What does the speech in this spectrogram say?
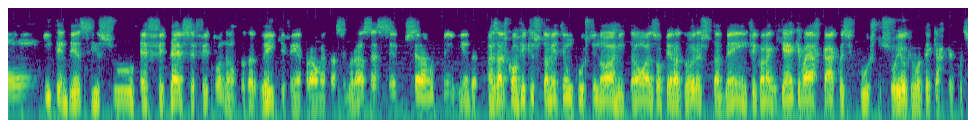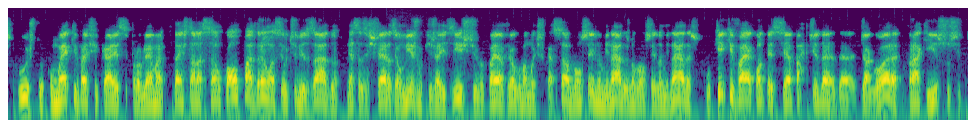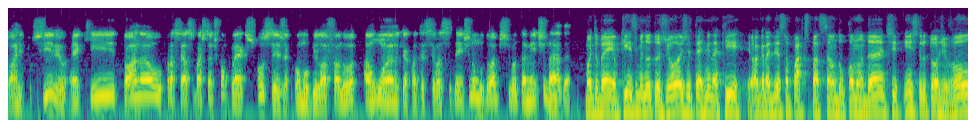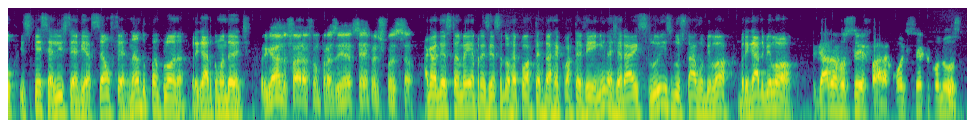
entender se isso é deve ser feito ou não. Toda lei que venha para aumentar a segurança sempre será muito bem-vinda. Mas há de convir que isso também tem um custo enorme. Então, as operadoras também ficam na. Quem é que vai arcar com esse custo? Sou eu que vou ter que arcar com esse custo? Como é que vai ficar esse problema da instalação? Qual o padrão a ser utilizado nessas esferas? É o mesmo que já existe? Vai haver alguma modificação? Vão ser iluminadas? Não vão ser iluminadas? O que, que vai acontecer a partir da, da, de agora para que isso se torne possível é que torna o processo bastante complexo. Ou seja, como o Biló falou, há um ano que aconteceu o acidente, não mudou absolutamente nada. Muito bem, o 15 minutos de hoje termina aqui. Eu agradeço a participação do comandante, instrutor de voo, especialista em aviação, Fernando Pamplona. Obrigado, comandante. Obrigado, Fara. Foi um prazer, sempre à disposição. Agradeço também a presença do repórter da Record TV em Minas Gerais, Luiz Gustavo Biló. Obrigado, Biló. Obrigado a você, Fara. Conte sempre conosco.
